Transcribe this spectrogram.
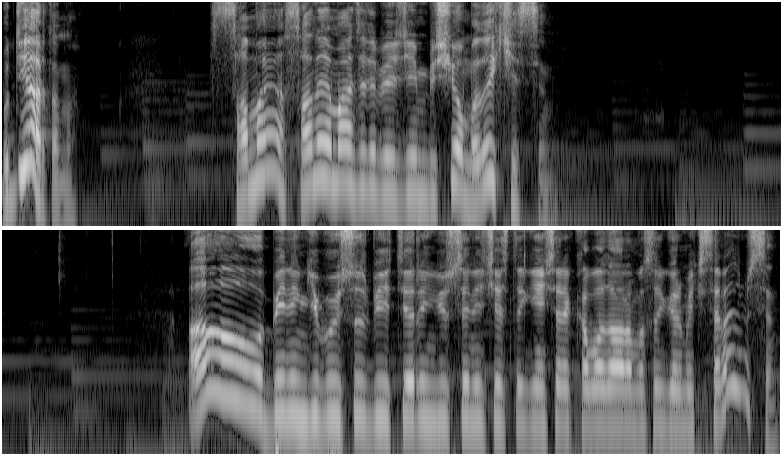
Bu diyarda mı? Sana, sana emanet edebileceğim bir şey olmadığı kesin. Aa, benim gibi uysuz bir ihtiyarın 100 sene içerisinde gençlere kaba davranmasını görmek istemez misin?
